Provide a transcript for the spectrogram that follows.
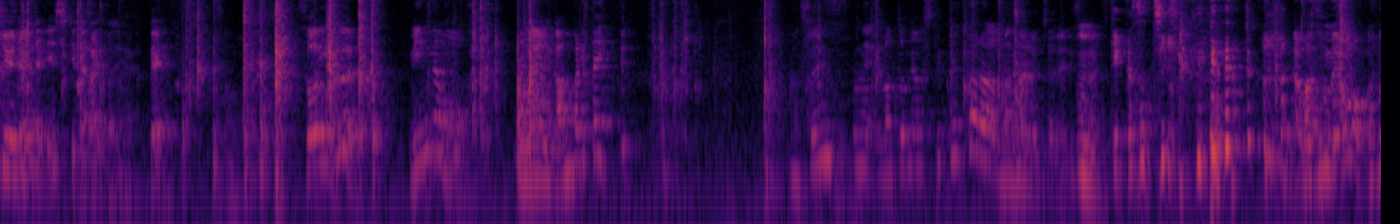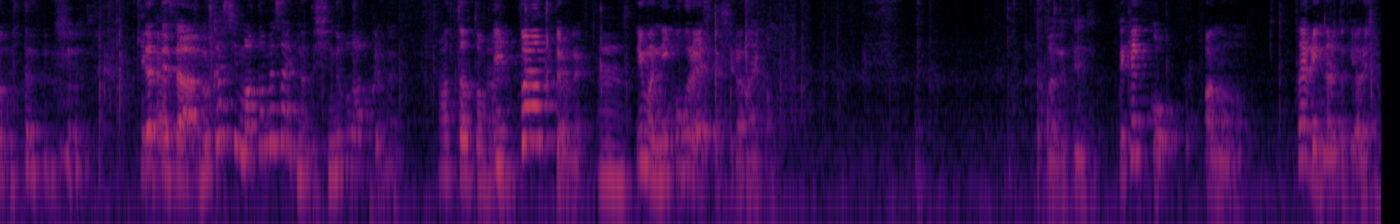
急に？意識高いとかじゃなくてそういうみんなも応援を頑張りたいってまあそそういうねまとめをしてくれたらまあなるんじゃないですか、うん。結果そっち。まとめを。だってさ昔まとめサイトなんて死ぬほどあったよね。あったと思う。いっぱいあったよね。うん。今2個ぐらいしか知らないかも。まあ別に。で結構あの頼りになる時あるじゃん。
